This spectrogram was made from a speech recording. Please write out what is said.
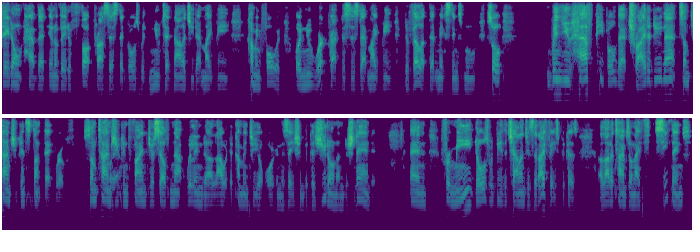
they don't have that innovative thought process that goes with new technology that might be coming forward or new work practices that might be developed that makes things move. So when you have people that try to do that, sometimes you can stunt that growth. Sometimes oh, yeah. you can find yourself not willing to allow it to come into your organization because you don't understand it. And for me, those would be the challenges that I face because a lot of times when I th- see things,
